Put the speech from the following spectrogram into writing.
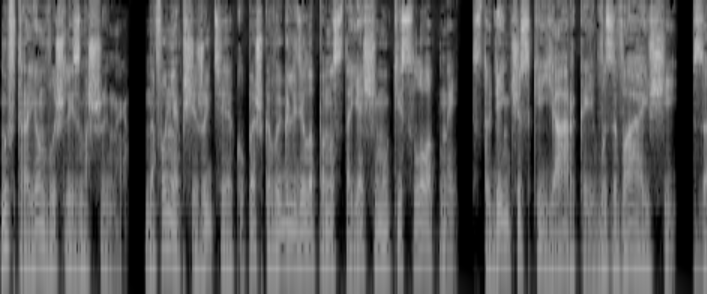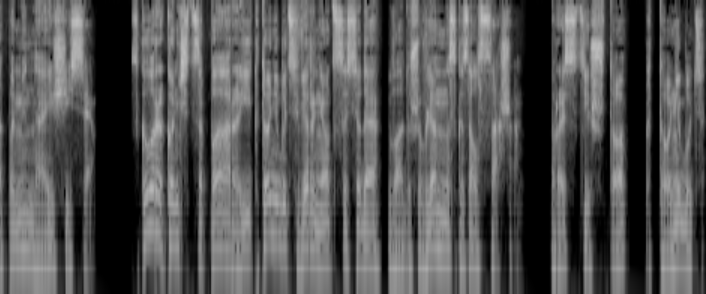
Мы втроем вышли из машины. На фоне общежития купешка выглядела по-настоящему кислотной, студенчески яркой, вызывающей, запоминающейся. «Скоро кончится пара, и кто-нибудь вернется сюда», — воодушевленно сказал Саша. «Прости, что? Кто-нибудь?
